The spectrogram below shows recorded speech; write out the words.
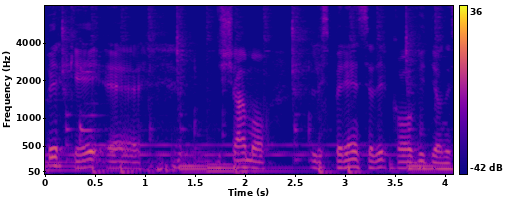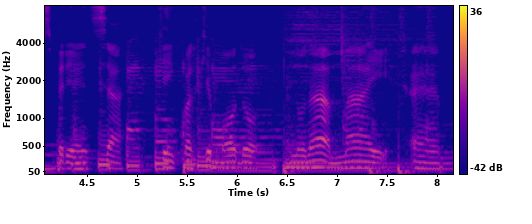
perché eh, diciamo l'esperienza del Covid è un'esperienza che in qualche modo non ha mai ehm,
